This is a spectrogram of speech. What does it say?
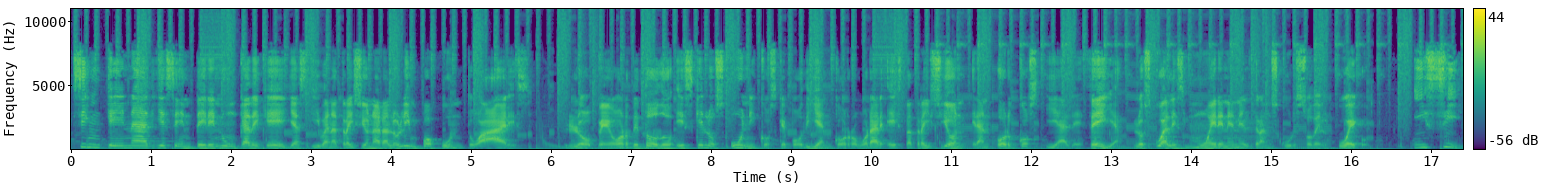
sin que nadie se entere nunca de que ellas iban a traicionar al Olimpo junto a Ares. Lo peor de todo es que los únicos que podían corroborar esta traición eran Orcos y Aletheia, los cuales mueren en el transcurso del juego. Y sí,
